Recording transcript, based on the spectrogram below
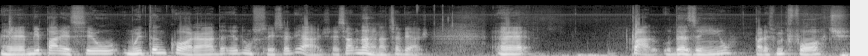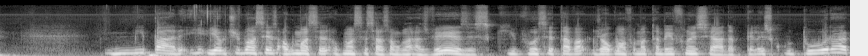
é, me pareceu muito ancorada, eu não sei se é viagem. É, não, Renato, se é viagem. É, claro, o desenho parece muito forte. Me pare... E eu tive uma, alguma, alguma sensação, às vezes, que você estava, de alguma forma, também influenciada pela escultura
